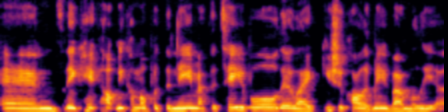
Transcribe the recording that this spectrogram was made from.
and they came helped me come up with the name at the table. They're like, you should call it Made by Malyia.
